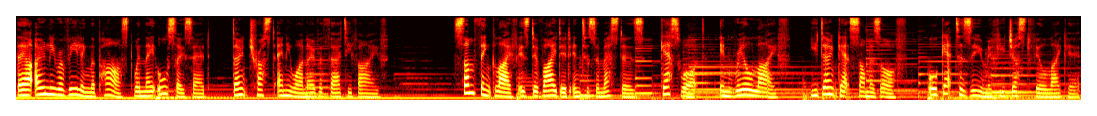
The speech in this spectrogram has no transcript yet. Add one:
They are only revealing the past when they also said, don't trust anyone over 35. Some think life is divided into semesters. Guess what? In real life, you don't get summers off, or get to Zoom if you just feel like it.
